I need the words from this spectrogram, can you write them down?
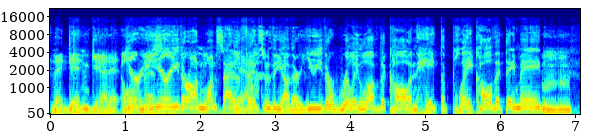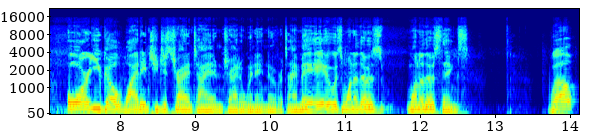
They didn't get it. Ole You're Miss- you're either on one side of the Yeah. fence or the other. You either really love the call and hate the play call that they made, Mm-hmm. Or you go, why didn't you just try and tie it and try to win it in overtime? It, it was one of those one of those things. Well,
